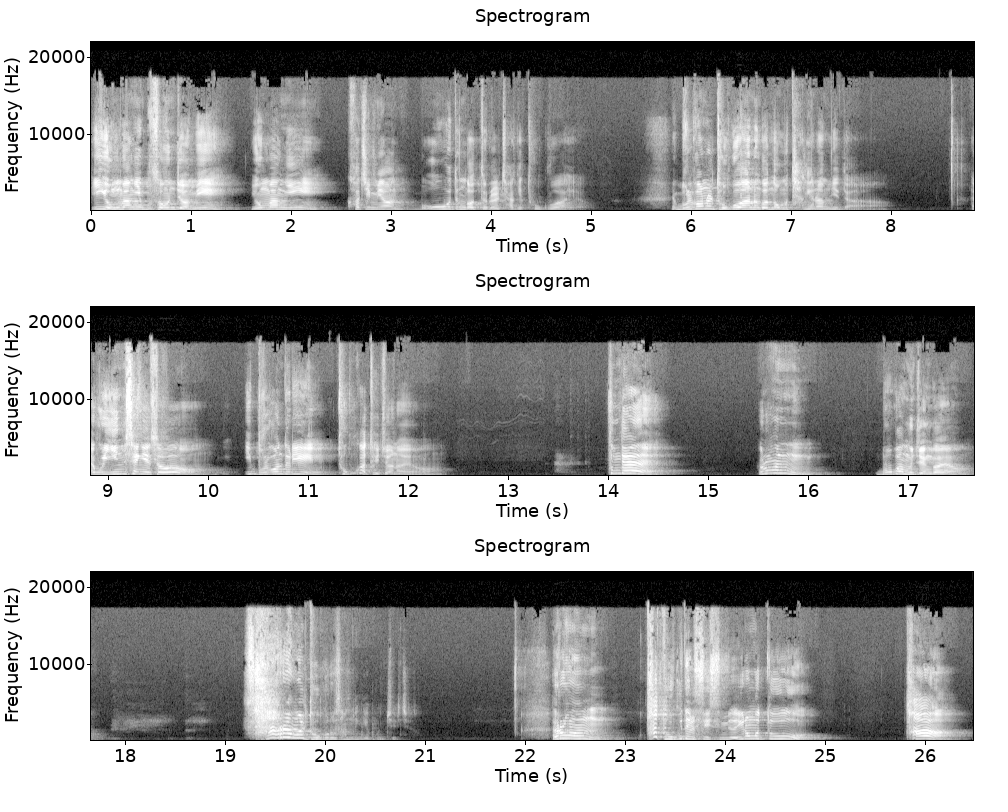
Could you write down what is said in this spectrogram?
이 욕망이 무서운 점이 욕망이 커지면 모든 것들을 자기 도구화해요. 물건을 도구화하는 건 너무 당연합니다. 우리 인생에서 이 물건들이 도구가 되잖아요. 근데 여러분 뭐가 문제인가요? 사람을 도구로 삼는 게 문제죠. 여러분 다 도구 될 수 있습니다. 이런 것도 다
